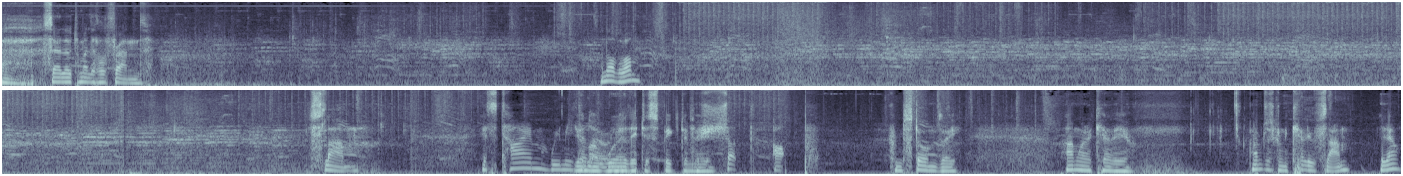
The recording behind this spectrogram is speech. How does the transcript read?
Say hello to my little friend. Another one. Slam. It's time we meet You're alone. not worthy to speak to, me. Shut up. From Stormzy. I'm gonna kill you. I'm just gonna kill you, Slam. You know?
